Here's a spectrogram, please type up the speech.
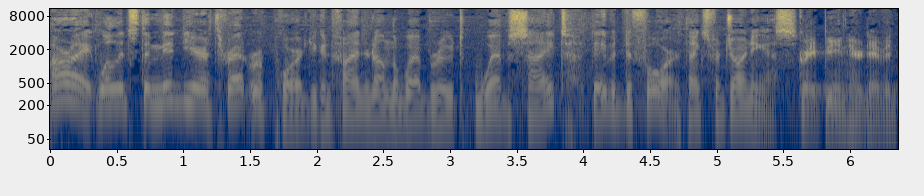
All right. Well, it's the mid-year threat report. You can find it on the WebRoot website. David Dufour, thanks for joining us. Great being here, David.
